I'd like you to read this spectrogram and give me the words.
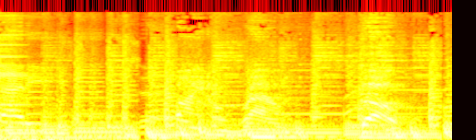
Easy. Final round. Go.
